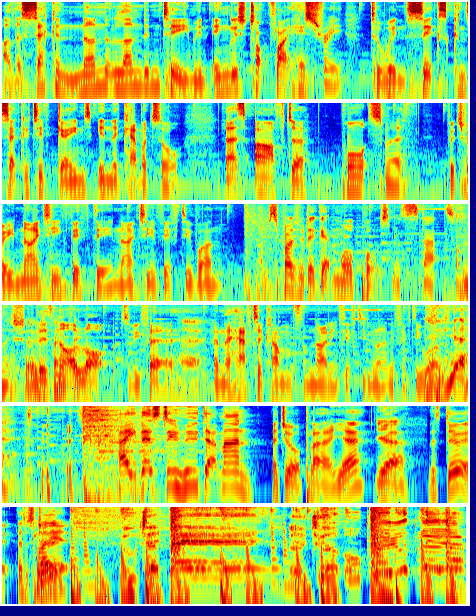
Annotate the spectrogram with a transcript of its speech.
are the second non-London team in English top flight history to win six consecutive games in the capital. That's after Portsmouth between 1950 and 1951. I'm surprised we didn't get more Portsmouth stats on this show. There's if not a lot, to be fair, and they have to come from 1950 to 1951. Yeah. Hey, let's do Who Dat Man, a dual player, yeah? Yeah. Let's do it. Let's, Let's play do it. it. Who's that man? A Joe player, player.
